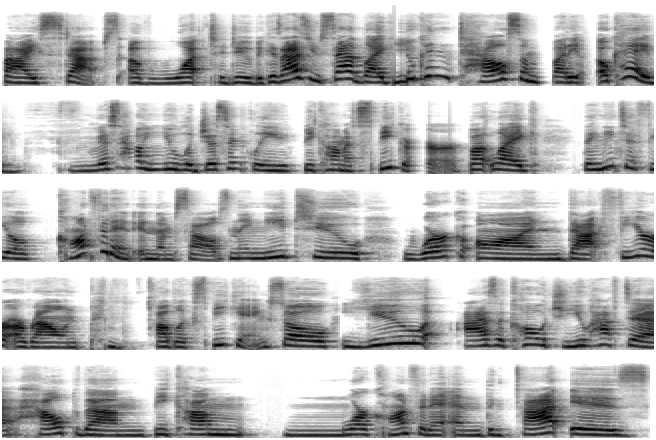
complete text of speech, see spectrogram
by steps of what to do because as you said like you can tell somebody okay this is how you logistically become a speaker but like they need to feel confident in themselves and they need to work on that fear around public speaking so you as a coach you have to help them become more confident and that is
